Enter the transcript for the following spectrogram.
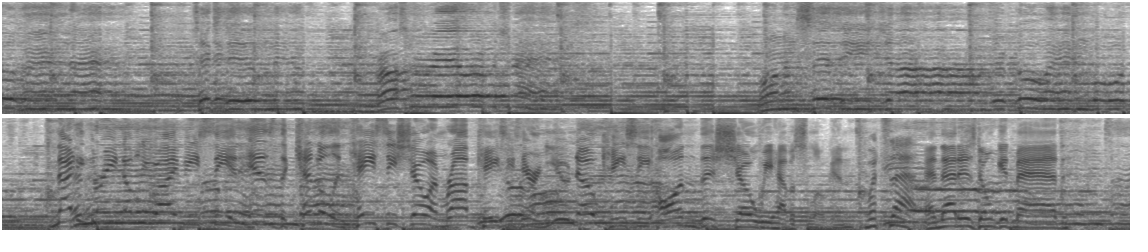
93 WIBC. It is the Kendall and Casey show. I'm Rob Casey's here. And you know, Casey, on this show, we have a slogan. What's that? And that is don't get mad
